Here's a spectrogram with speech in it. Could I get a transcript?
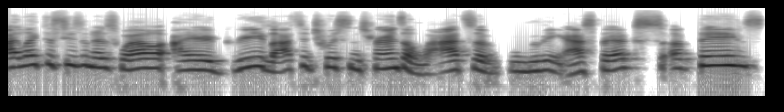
I like the season as well. I agree. Lots of twists and turns, and lots of moving aspects of things.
